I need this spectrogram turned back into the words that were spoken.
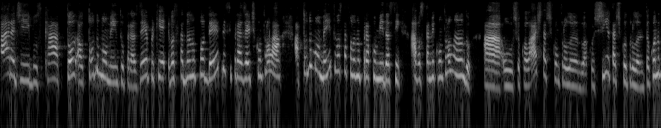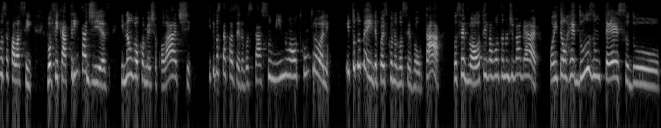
para de ir buscar a, to, a todo momento o prazer, porque você está dando poder para esse prazer te controlar. A todo momento você está falando para a comida assim: ah, você está me controlando, ah, o chocolate está te controlando, a coxinha está te controlando. Então, quando você fala assim, vou ficar 30 dias e não vou comer chocolate, que, que você está fazendo? Você está assumindo um autocontrole. E tudo bem, depois, quando você voltar, você volta e vai voltando devagar. Ou então reduz um terço do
